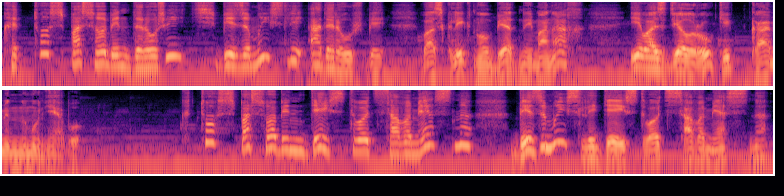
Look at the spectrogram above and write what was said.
«Кто способен дружить без мысли о дружбе?» — воскликнул бедный монах и воздел руки к каменному небу. «Кто способен действовать совместно, без мысли действовать совместно?»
